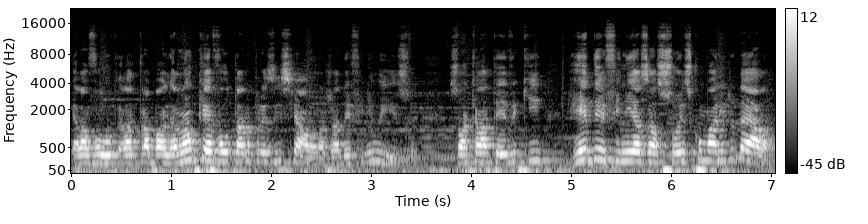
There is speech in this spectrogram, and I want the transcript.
ela, volta, ela trabalha, ela não quer voltar no presencial, ela já definiu isso. Só que ela teve que redefinir as ações com o marido dela.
